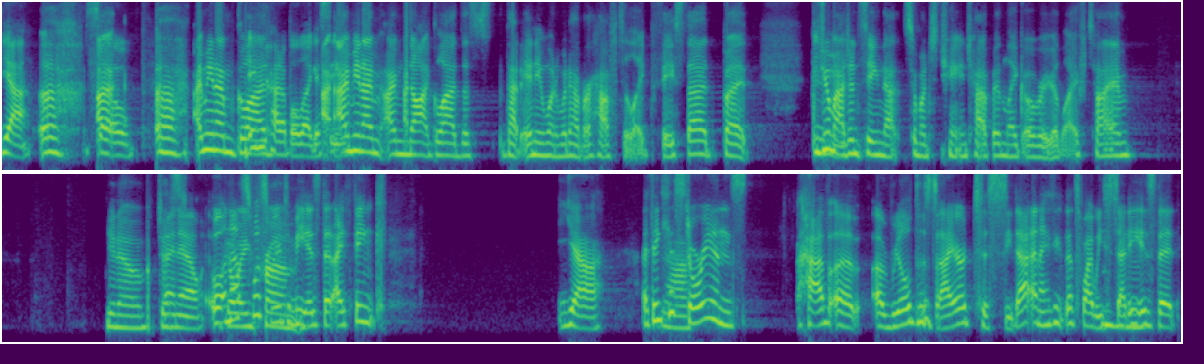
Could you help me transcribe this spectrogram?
Yeah. Ugh, So I, uh, I mean, I'm glad. incredible legacy. I, I mean, I'm I'm not glad this that anyone would ever have to like face that. But could you Mhm. imagine seeing that so much change happen like over your lifetime? You know, just I know. Well, and that's what's weird to me is that I think, yeah, I think Yeah. historians have a, a real desire to see that. And I think that's why we study Mhm. is that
